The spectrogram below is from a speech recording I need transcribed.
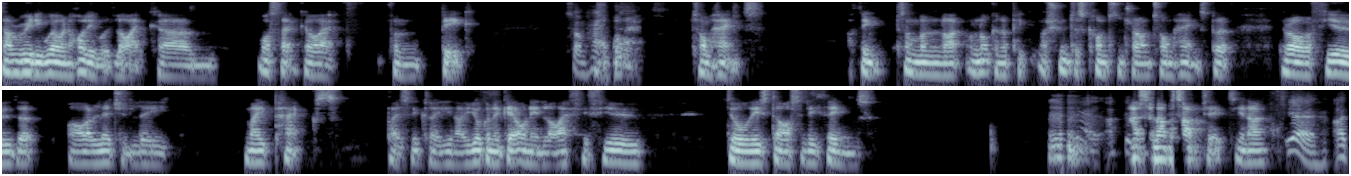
done really well in Hollywood, like um, what's that guy from Big, Tom Hanks. Tom Hanks. I think someone like I'm not going to pick. I shouldn't just concentrate on Tom Hanks, but there are a few that are allegedly made pacts. Basically, you know, you're going to get on in life if you do all these dastardly things. Mm. Yeah, I could- That's another subject, you know. yeah, I,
